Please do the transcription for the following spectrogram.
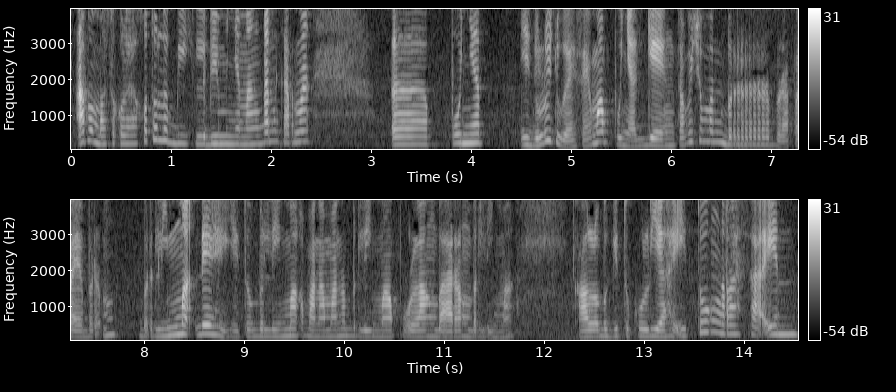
apa masa kuliah aku tuh lebih lebih menyenangkan karena eh punya ya dulu juga SMA punya geng tapi cuman ber berapa ya ber, berlima deh gitu berlima ke mana-mana berlima pulang bareng berlima kalau begitu kuliah itu ngerasain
